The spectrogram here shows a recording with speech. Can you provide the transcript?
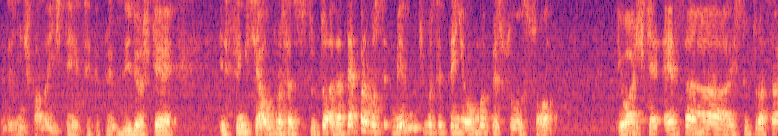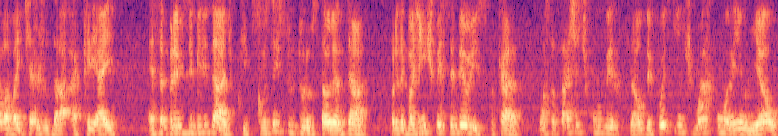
Quando a gente fala de ter receita previsível, eu acho que é essencial o processo estruturado, até para você, mesmo que você tenha uma pessoa só, eu acho que essa estruturação ela vai te ajudar a criar essa previsibilidade, porque se você estrutura, você está olhando assim, ah, por exemplo, a gente percebeu isso, cara, nossa taxa de conversão, depois que a gente marca uma reunião,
